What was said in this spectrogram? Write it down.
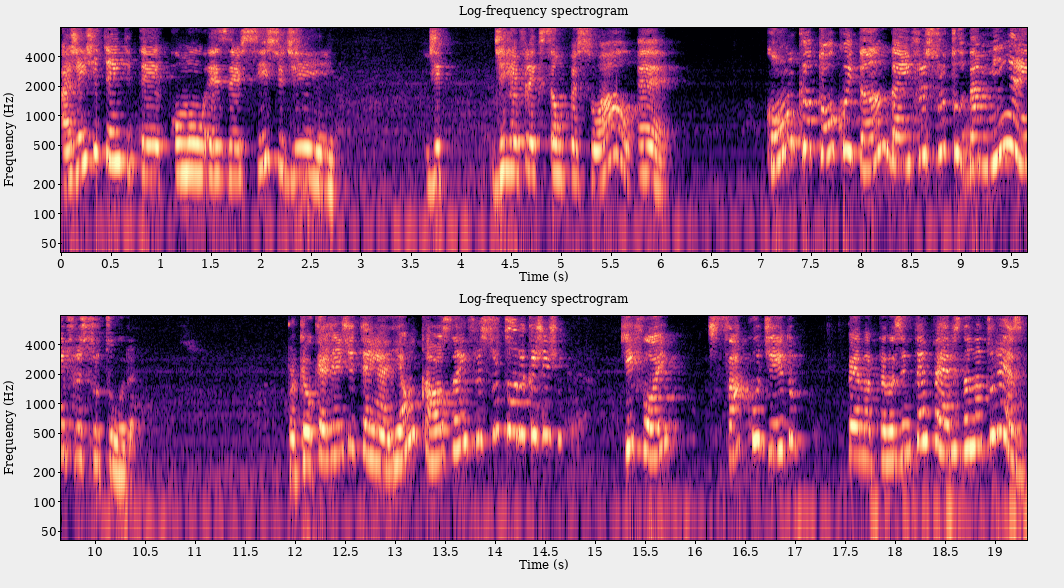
a gente tem que ter como exercício de, de, de reflexão pessoal é como que eu estou cuidando da infraestrutura, da minha infraestrutura. Porque o que a gente tem aí é um caos da infraestrutura que a gente que foi sacudido pela, pelas intempéries da natureza.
